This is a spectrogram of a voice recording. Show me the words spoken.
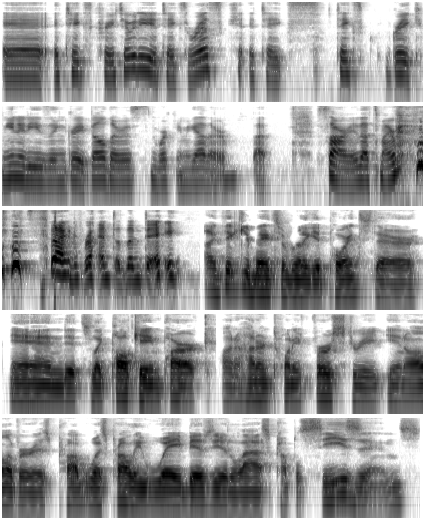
it, it takes creativity, it takes risk, it takes takes great communities and great builders working together. But sorry, that's my side rant of the day. I think you made some really good points there. And it's like Paul Kane Park on 121st Street in Oliver is prob- was probably way busier the last couple seasons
